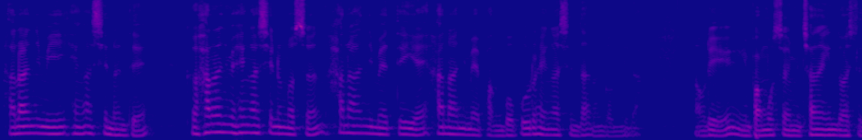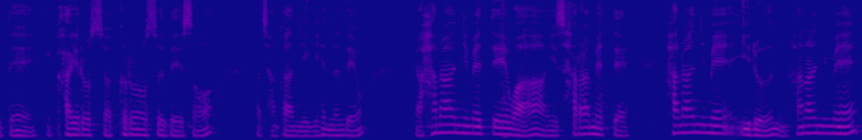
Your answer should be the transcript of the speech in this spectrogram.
하나님이 행하시는데 그 하나님이 행하시는 것은 하나님의 때에 하나님의 방법으로 행하신다는 겁니다. 아, 우리 박 목사님이 찬양 인도하실 때이 카이로스와 크로노스에 대해서 잠깐 얘기했는데요. 하나님의 때와 이 사람의 때, 하나님의 일은 하나님의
